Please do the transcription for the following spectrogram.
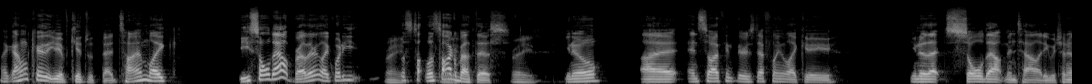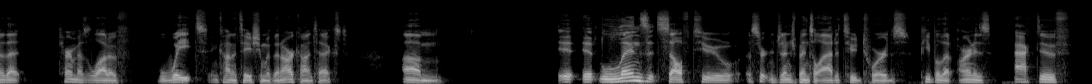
Like, I don't care that you have kids with bedtime. Like, you sold out, brother. Like, what do you? Right. Let's ta- let's talk Right. about this Right. you know uh, and so i think there's definitely like a you know that sold out mentality which i know that term has a lot of weight and connotation within our context um, it, it lends itself to a certain judgmental attitude towards people that aren't as active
